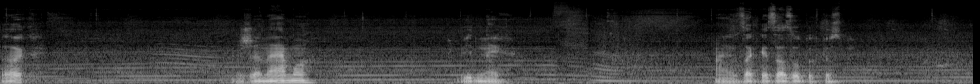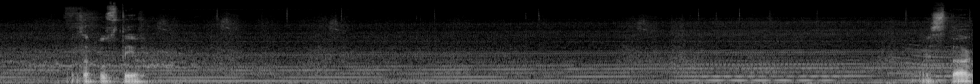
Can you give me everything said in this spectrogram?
Так. Женемо від них. А, закис азоту хтось запустив. Ось так.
